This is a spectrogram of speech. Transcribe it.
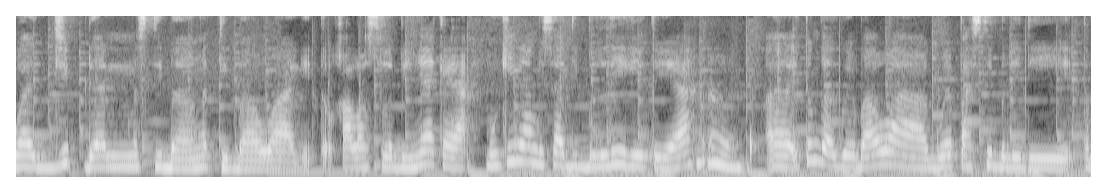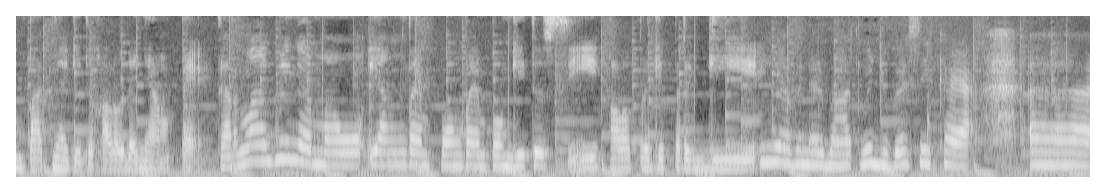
wajib dan mesti banget dibawa gitu. Kalau selebihnya kayak mungkin yang bisa dibeli gitu ya, Mm. eh, itu nggak gue bawa. Gue pasti beli di tempatnya gitu kalau udah nyampe. Karena gue nggak mau yang rempong-rempong gitu sih kalau pergi-pergi. Iya bener banget gue juga sih kayak eh,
